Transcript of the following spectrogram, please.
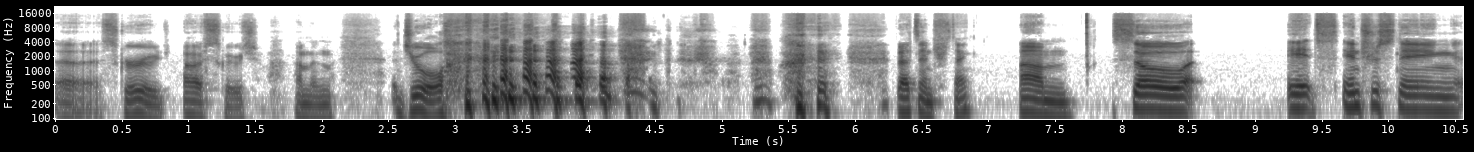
uh, Scrooge. Oh, Scrooge. I'm in Jewel. That's interesting. Um, so it's interesting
